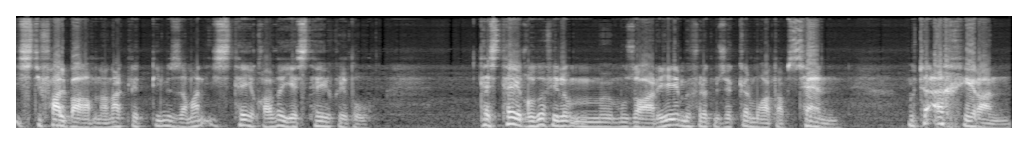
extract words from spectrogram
istifal bağımına naklettiğimiz zaman isteykaza yesteygidu. Testeygidu fil muzari, müfret müzekker muhatap. Sen. Müteahhiran.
